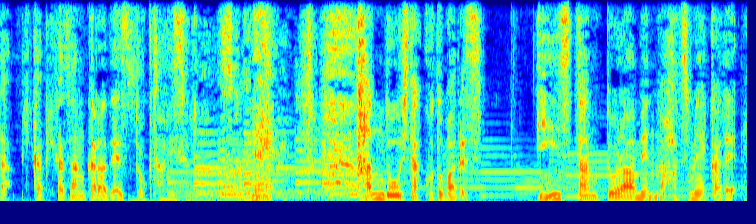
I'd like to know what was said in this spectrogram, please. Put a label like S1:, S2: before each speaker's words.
S1: だピカピカさんからです。
S2: ドクターリセルなんですか？
S1: ね感動した言葉です。インスタントラーメンの発明家で、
